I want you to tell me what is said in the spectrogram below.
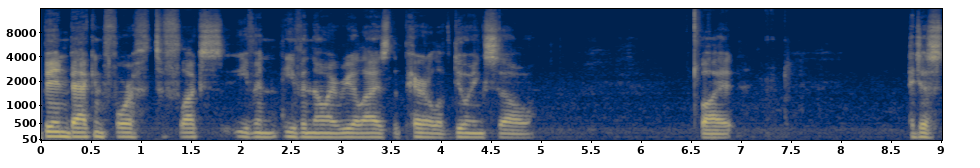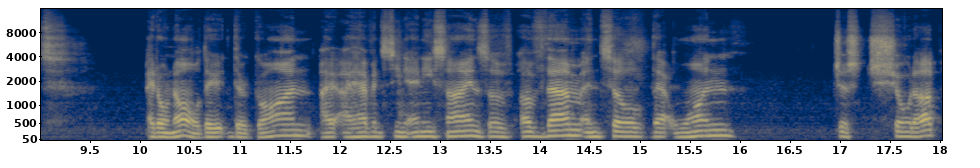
been back and forth to flux even even though i realized the peril of doing so but i just i don't know they they're gone i i haven't seen any signs of of them until that one just showed up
